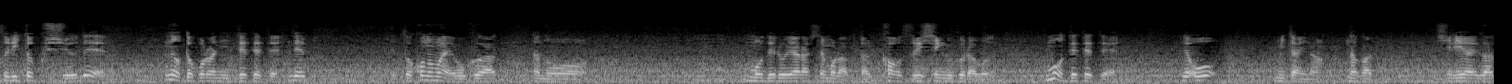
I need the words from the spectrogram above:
釣り特集で、のところに出てて、で、えっと、この前僕が、あの、モデルをやらせてもらったカオスフィッシングクラブも出てて、で、おみたいな、なんか、知り合いが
